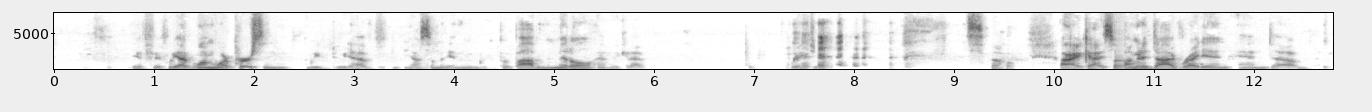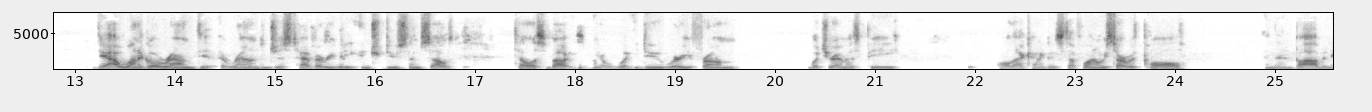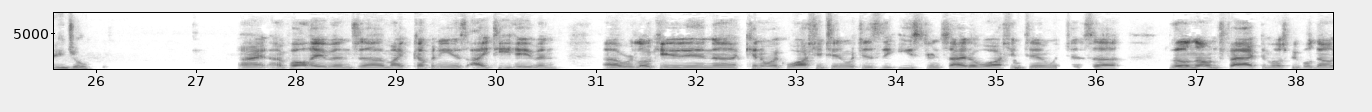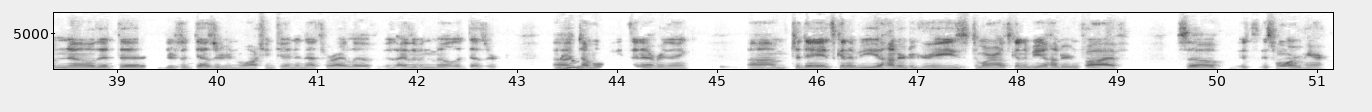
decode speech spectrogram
If, if we had one more person, we'd, we'd have, you know, somebody in the, we could put Bob in the middle and we could have Rachel. so, all right, guys. So I'm going to dive right in. And um, yeah, I want to go around, around and just have everybody introduce themselves. Tell us about, you know, what you do, where you're from, what's your MSP, all that kind of good stuff. Why don't we start with Paul and then Bob and Angel? All right, I'm Paul Havens. Uh, my company is IT Haven. Uh, we're located in uh, Kennewick, Washington, which is the eastern side of Washington, which is a little known fact that most people don't know that the, there's a desert in Washington, and that's where I live. I live in the middle of the desert, uh, Really? tumbleweeds and everything. Um, today it's going to be 100 degrees. Tomorrow it's going to be 105. So it's it's warm here,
